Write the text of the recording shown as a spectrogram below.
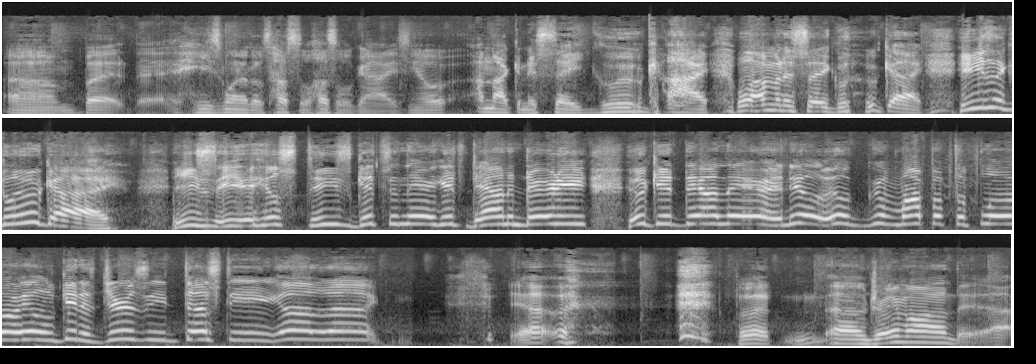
um, but uh, he's one of those hustle hustle guys. You know, I'm not to say glue guy. Well, I'm to say glue guy. He's a glue guy. He's he, he'll he gets in there, gets down and dirty. He'll get down there and he'll he'll mop up the floor. He'll get his jersey dusty. Oh, yeah. but um, Draymond, uh,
